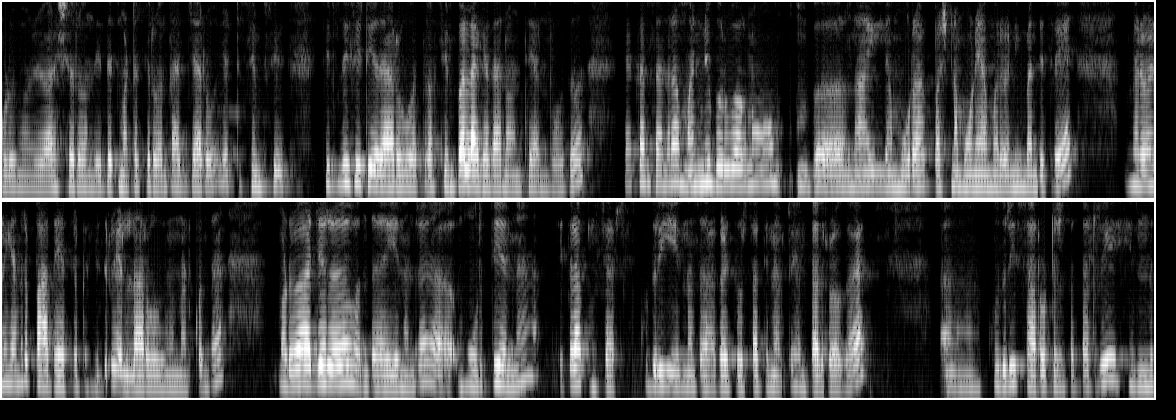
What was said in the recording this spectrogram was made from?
ಗುಡಿ ಮಡಿವಾಳೇಶ್ವರ ಒಂದು ಇದಕ್ಕೆ ಮಠಕ್ಕೆ ಇರುವಂಥ ಅಜ್ಜಾರು, ಎಷ್ಟು ಸಿಂಪ್ಸಿ ಸಿಂಪ್ಲಿಸಿಟಿ ಅದಾರು ಅಥವಾ ಸಿಂಪಲ್ ಅದಾರು ಅಂತ ಅನ್ಬೋದು. ಯಾಕಂತಂದ್ರೆ ಮೊನ್ನೆ ಬರುವಾಗಲೂ ಬ ನಾ ಇಲ್ಲಿ ನಮ್ಮ ಊರಾಗ ಫಸ್ಟ್ ನಮ್ಮ ಓಣ್ಯಾಗ ಮೆರವಣಿಗೆ ಬಂದಿದ್ರೆ ಮೆರವಣಿಗೆ ಅಂದ್ರೆ ಪಾದಯಾತ್ರೆ ಬಂದಿದ್ರು, ಎಲ್ಲರೂ ಮಾಡ್ಕೊಂಡ. ಮಡ್ವಾಜರ ಒಂದು ಏನಂದ್ರೆ ಮೂರ್ತಿಯನ್ನು ಈ ಥರ ಕುಂಚಾರ ಕುದುರೆ ಏನದ ಆಗಲೇ ತೋರ್ಸತ್ತೀನಲ್ಲ ರೀ ಅಂಥದ್ರೊಳಗೆ ಕುದುರೆ ಸಾರೋಟು ಇರ್ತೈತಲ್ಲ ರೀ ಹಿಂದೆ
